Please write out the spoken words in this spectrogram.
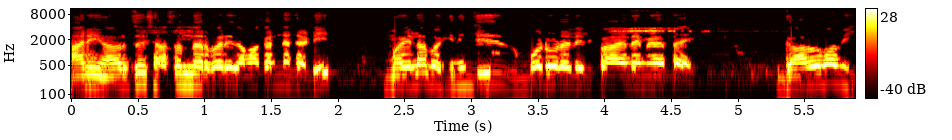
आणि अर्ज शासन दरबारी जमा करण्यासाठी महिला भगिनींची झुंबड उडालेली पाहायला मिळत आहे. गावोगावी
